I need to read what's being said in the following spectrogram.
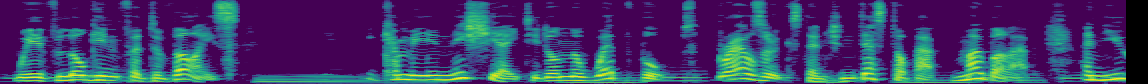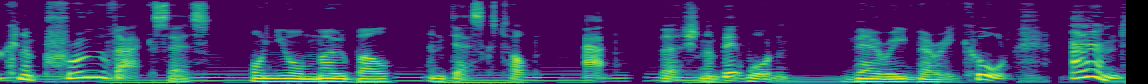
With Login for Device, it can be initiated on the Web Vault browser extension, desktop app, mobile app, and you can approve access on your mobile and desktop app version of Bitwarden. Very, very cool. And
